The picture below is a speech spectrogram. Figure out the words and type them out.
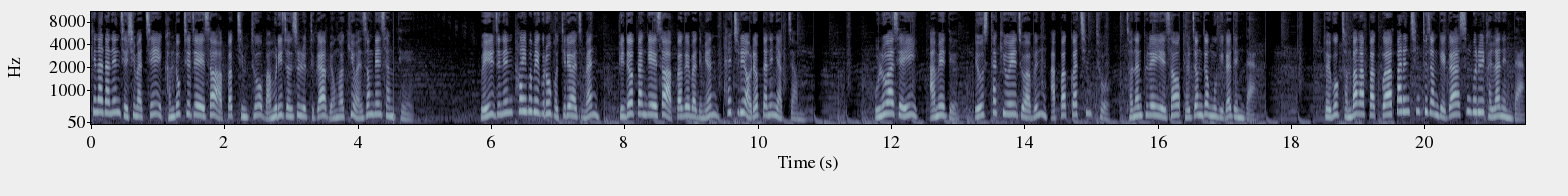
캐나다는 제시마치 감독 체제에서 압박 침투 마무리 전술 루트가 명확히 완성된 상태. 웨일즈는 파이브백으로 버티려 하지만 빌드업 단계에서 압박을 받으면 탈출이 어렵다는 약점. 올로아세이, 아메드, 에오스타키오의 조합은 압박과 침투, 전환 플레이에서 결정적 무기가 된다. 결국 전방 압박과 빠른 침투 전개가 승부를 갈라낸다.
